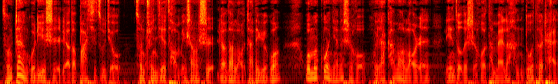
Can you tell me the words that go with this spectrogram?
从战国历史聊到巴西足球，从春节草莓上市聊到老家的月光。我们过年的时候回家看望老人，临走的时候他买了很多特产，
